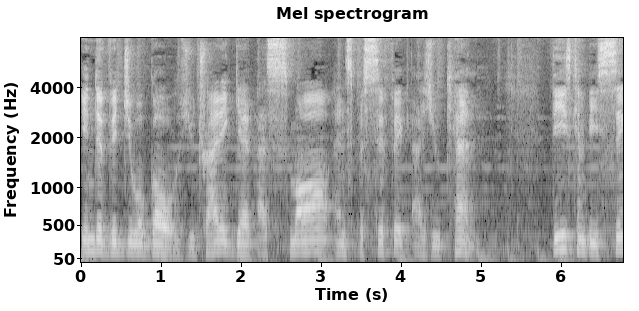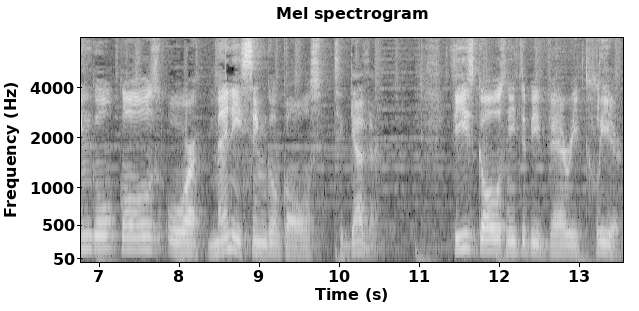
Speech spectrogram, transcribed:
Individual goals. You try to get as small and specific as you can. These can be single goals or many single goals together. These goals need to be very clear.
